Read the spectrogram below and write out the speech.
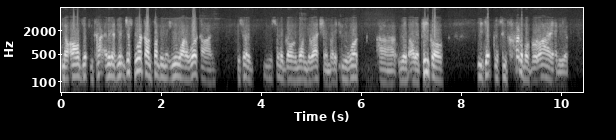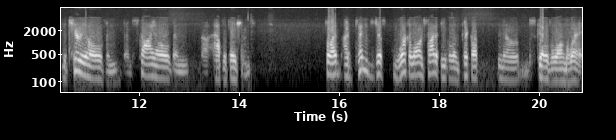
you know, all different kinds. I mean, if you just work on something that you want to work on, you sort of, you sort of go in one direction. But if you work uh, with other people, you get this incredible variety of materials and, and styles and uh, applications. So I, I've tended to just work alongside of people and pick up, you know, skills along the way.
